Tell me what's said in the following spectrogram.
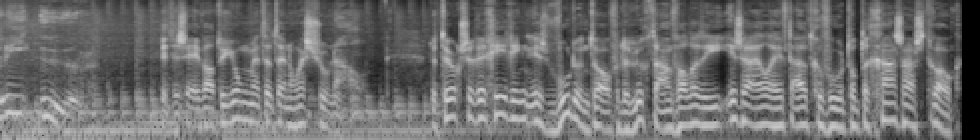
Drie uur. Dit is Ewout de Jong met het NOS-journaal. De Turkse regering is woedend over de luchtaanvallen... die Israël heeft uitgevoerd op de Gazastrook.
